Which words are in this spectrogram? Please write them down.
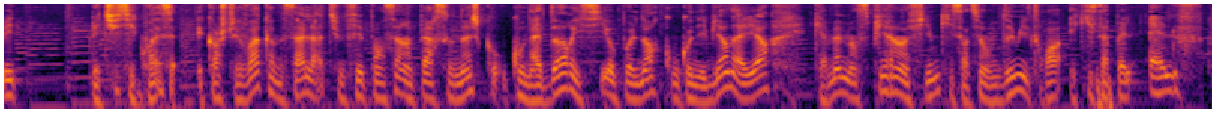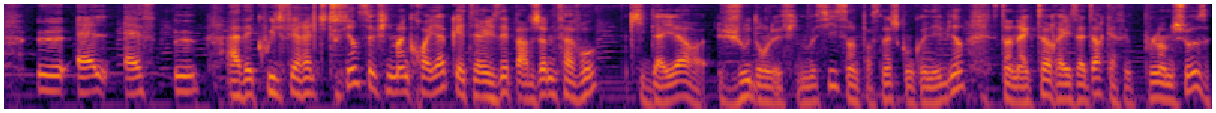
Mais mais tu sais quoi, quand je te vois comme ça, là, tu me fais penser à un personnage qu'on adore ici au pôle Nord, qu'on connaît bien d'ailleurs, qui a même inspiré un film qui est sorti en 2003 et qui s'appelle Elf, E-L-F-E, avec Will Ferrell. Tu te souviens de ce film incroyable qui a été réalisé par John Favreau, qui d'ailleurs joue dans le film aussi, c'est un personnage qu'on connaît bien. C'est un acteur-réalisateur qui a fait plein de choses,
